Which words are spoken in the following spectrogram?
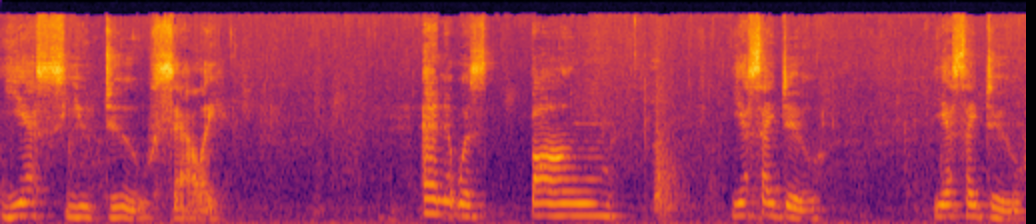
Yes, you do, Sally. And it was bong. Yes, I do. Yes, I do.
